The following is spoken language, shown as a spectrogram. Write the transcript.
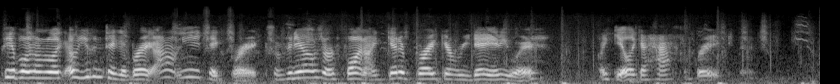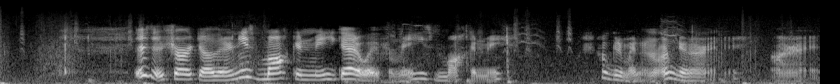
People are going to be like, oh, you can take a break. I don't need to take breaks. So videos are fun. I get a break every day anyway. I get like a half break. There's a shark out there, and he's mocking me. He got away from me. He's mocking me. I'm at my I'm doing alright. Alright.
